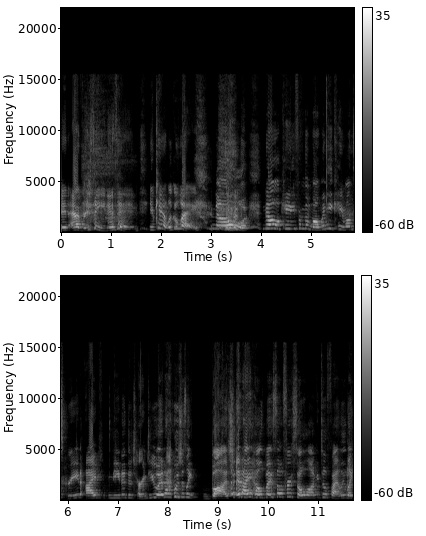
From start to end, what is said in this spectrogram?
in every scene it's in. You can't look away. No, no, Katie, from the moment he came on screen, I needed to turn to you and I was just like, botched. And I held myself for so long until finally, like,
